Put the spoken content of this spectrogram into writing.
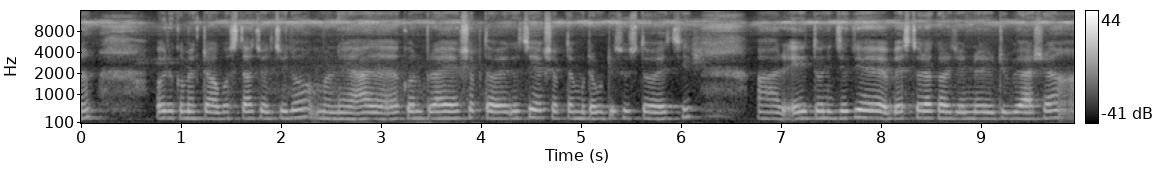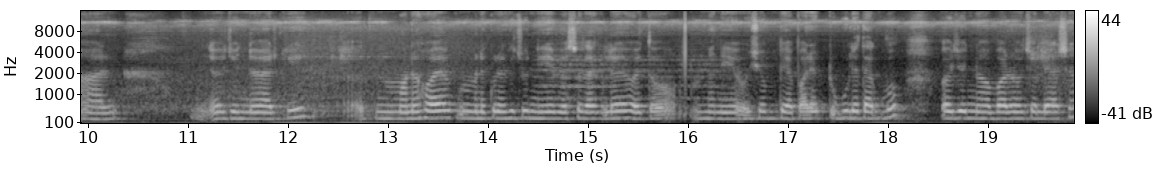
না। ওইরকম একটা অবস্থা চলছিল মানে এখন প্রায় এক সপ্তাহ হয়ে গেছে, এক সপ্তাহ মোটামুটি সুস্থ হয়েছি। আর এই তো নিজেকে ব্যস্ত রাখার জন্য ইউটিউবে আসা, আর ওই জন্য আর কি, মনে হয় মানে কোনো কিছু নিয়ে ব্যস্ত থাকলে হয়তো মানে ওইসব ব্যাপারে একটু ভুলে থাকব, ওই জন্য আবারও চলে আসা।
